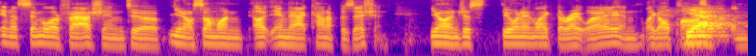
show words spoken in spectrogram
in a similar fashion to you know someone uh, in that kind of position you know and just doing it in like the right way and like all positive Yeah. and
